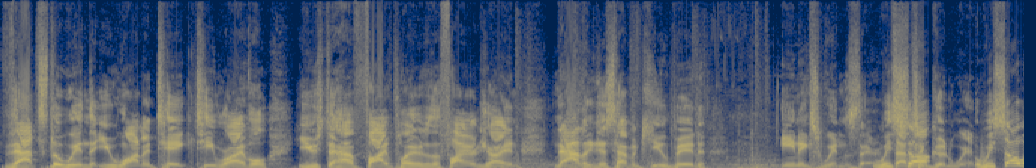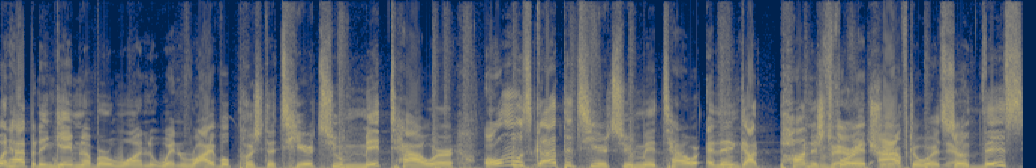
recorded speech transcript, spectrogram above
That's the win that you want to take. Team Rival used to have five players of the Fire Giant. Now they just have a Cupid. Eanix wins there. We That's saw, a good win. We saw what happened in game number one when Rival pushed the tier two mid tower, almost got the tier two mid tower, and then got punished Very for it true. afterwards. Yeah. So this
